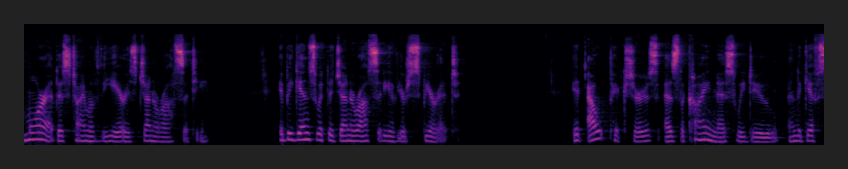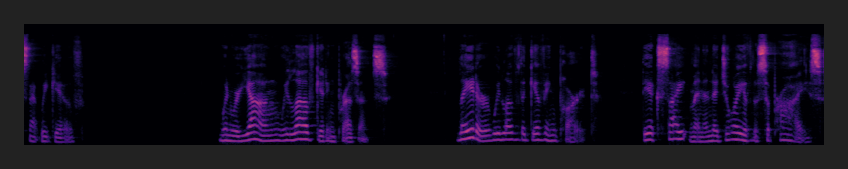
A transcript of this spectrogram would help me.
more at this time of the year is generosity. It begins with the generosity of your spirit. It outpictures as the kindness we do and the gifts that we give. When we're young, we love getting presents. Later, we love the giving part the excitement and the joy of the surprise.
